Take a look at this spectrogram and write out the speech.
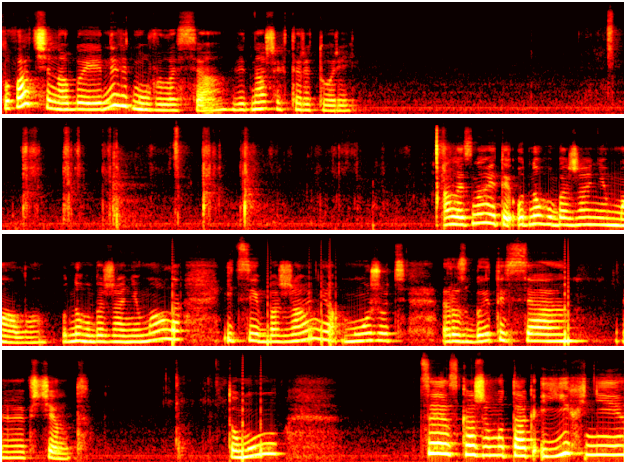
Словаччина би не відмовилася від наших територій. Але знаєте, одного бажання мало. Одного бажання мало, і ці бажання можуть розбитися е, вщент. Тому це, скажімо так, їхні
